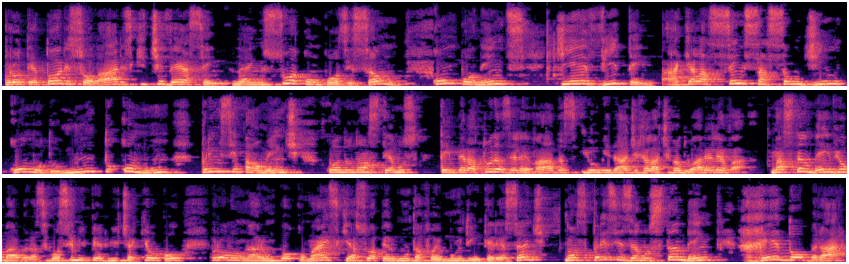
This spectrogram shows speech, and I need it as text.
protetores solares que tivessem né, em sua composição componentes que evitem aquela sensação de incômodo muito comum, principalmente quando nós temos temperaturas elevadas e umidade relativa do ar elevada. Mas também, viu, Bárbara, se você me permite aqui, eu vou prolongar um pouco mais, que a sua pergunta foi muito interessante. Nós precisamos também redobrar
